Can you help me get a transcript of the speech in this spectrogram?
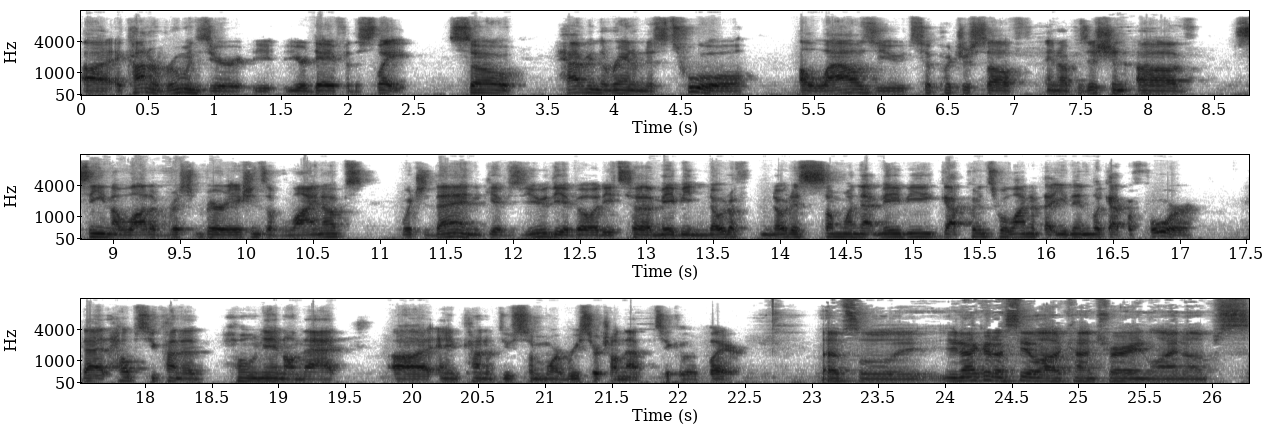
uh, it kind of ruins your your day for the slate. So having the randomness tool allows you to put yourself in a position of seeing a lot of variations of lineups, which then gives you the ability to maybe notif- notice someone that maybe got put into a lineup that you didn't look at before. That helps you kind of hone in on that uh, and kind of do some more research on that particular player. Absolutely. You're not going to see a lot of contrarian lineups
